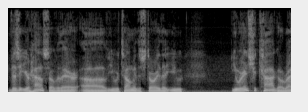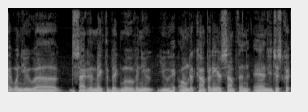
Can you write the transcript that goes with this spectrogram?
visit your house over there, uh, you were telling me the story that you you were in Chicago, right, when you uh, decided to make the big move, and you you owned a company or something, and you just could.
